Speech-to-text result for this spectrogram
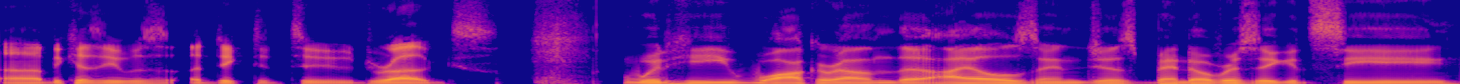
uh, because he was addicted to drugs. Would he walk around the aisles and just bend over so you could see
